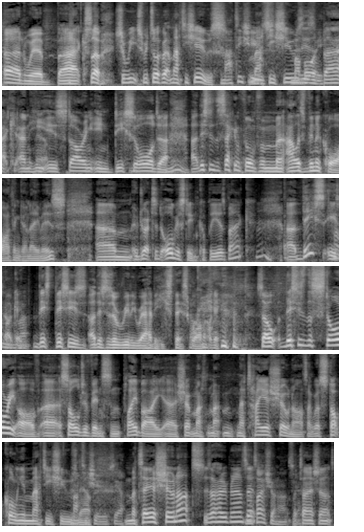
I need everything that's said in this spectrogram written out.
My wingman anytime. And we're back. So, should we should we talk about Matty Shoes? Matty Shoes, Matty Shoes is back, and he is starring in Disorder. Uh, this is the second film from uh, Alice Winocour, I think her name is, um, who directed Augustine a couple of years back. Uh, this is okay. This this is uh, this is a really rare beast. This one. Okay. so this is the story of uh, a soldier Vincent, played by uh, Sho- Ma- Ma- Matthias Schoenaerts. I'm going to stop calling him Matty Shoes Matty now. Shoes, yeah. Matthias Schoenaerts. Is that how you pronounce it? Matthias Schoenaerts, yeah. Matthias Schoenaerts,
